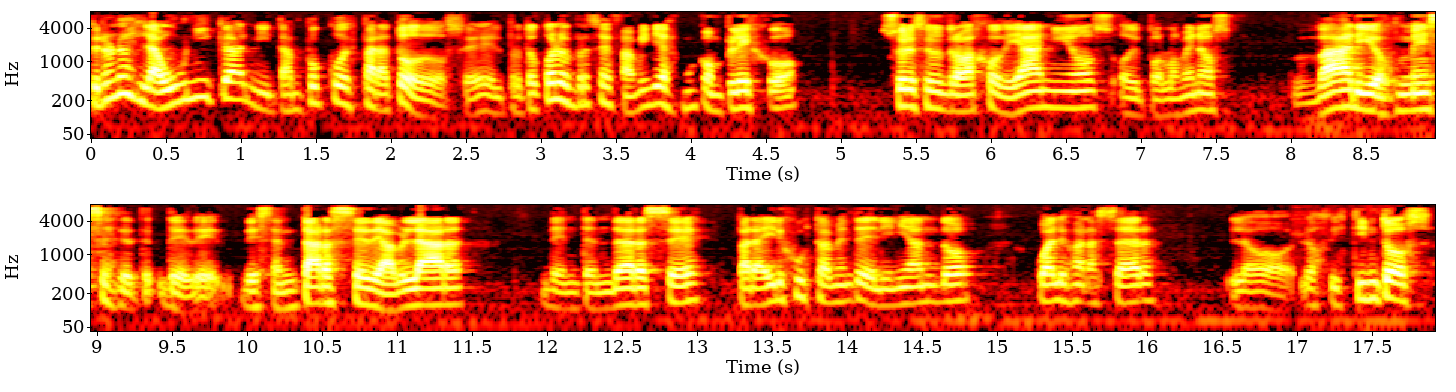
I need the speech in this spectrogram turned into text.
pero no es la única ni tampoco es para todos. ¿eh? El protocolo de empresas de familia es muy complejo, suele ser un trabajo de años o de por lo menos varios meses de, sentarse, de hablar, de entenderse, para ir justamente delineando cuáles van a ser los distintos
